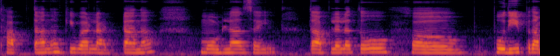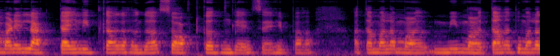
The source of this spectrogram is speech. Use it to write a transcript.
थापताना किंवा लाटताना मोडला जाईल. तर आपल्याला तो पुरीप्रमाणे लाटता येईल इतका घरगा सॉफ्ट करून घ्यायचा आहे. हे पहा. आता मला मळ मी मळताना तुम्हाला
